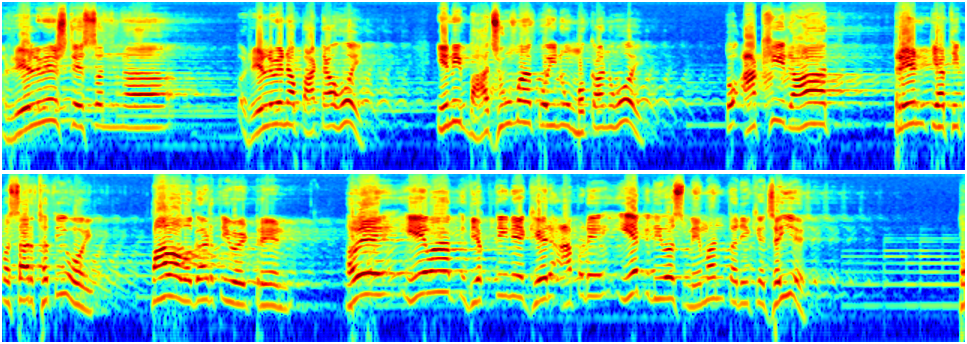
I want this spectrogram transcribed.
રેલવે સ્ટેશનના રેલવેના પાટા હોય, એની બાજુમાં કોઈનું મકાન હોય, તો આખી રાત ટ્રેન ત્યાંથી પસાર થતી હોય, પાવા વગાડતી હોય ટ્રેન. હવે એવા વ્યક્તિને ઘેર આપણે એક દિવસ મહેમાન તરીકે જઈએ, તો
